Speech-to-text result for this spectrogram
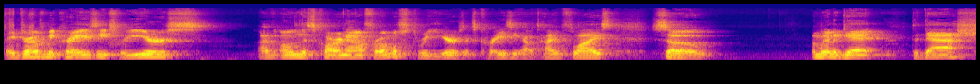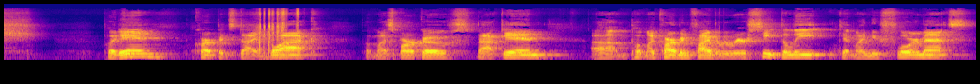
They drove me crazy for years. I've owned this car now for almost three years. It's crazy how time flies. So I'm going to get the dash put in, carpets dyed black, put my Sparcos back in, um, put my carbon fiber rear seat delete, get my new floor mats,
